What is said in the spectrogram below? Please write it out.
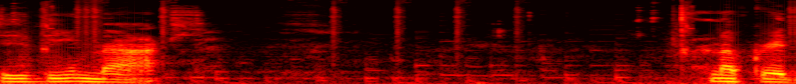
to the max. And upgrade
